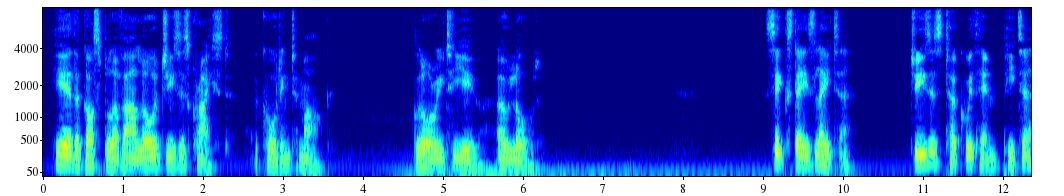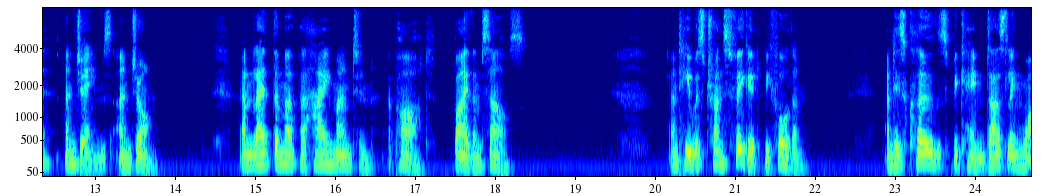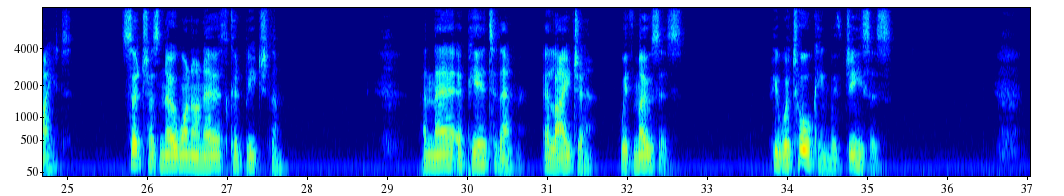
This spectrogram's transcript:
Hear the gospel of our Lord Jesus Christ according to Mark. Glory to you, O Lord. Six days later, Jesus took with him Peter and James and John, and led them up a high mountain apart by themselves. and he was transfigured before them, and his clothes became dazzling white, such as no one on earth could bleach them. And there appeared to them Elijah with Moses, who were talking with Jesus.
